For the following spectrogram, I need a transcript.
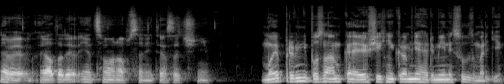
Nevím, já tady něco mám napsaný, tak začni. Moje první poznámka je, že všichni kromě Hermíny jsou zmrdi.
